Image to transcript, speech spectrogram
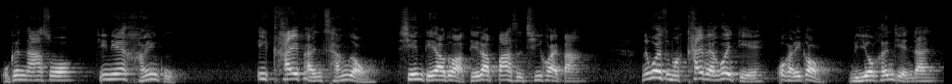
我跟大家说，今天航运股一开盘长荣先跌到多少？跌到八十七块八。那为什么开盘会跌？我跟你讲，理由很简单，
